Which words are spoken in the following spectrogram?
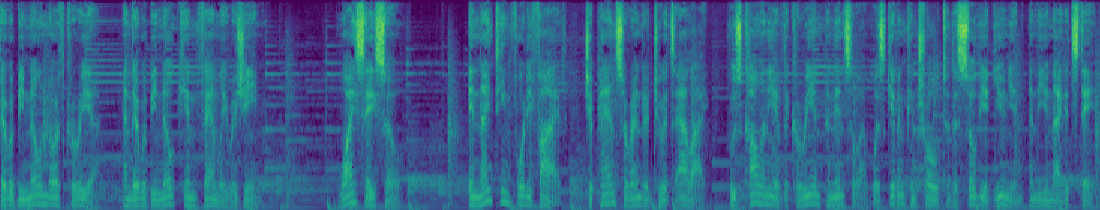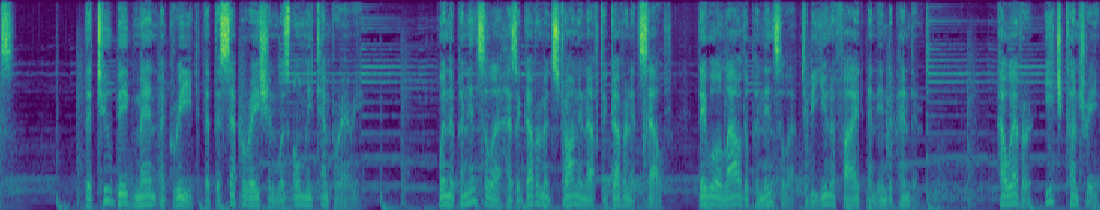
there would be no North Korea, and there would be no Kim family regime. Why say so? In 1945, Japan surrendered to its ally, whose colony of the Korean peninsula was given control to the Soviet Union and the United States. The two big men agreed that the separation was only temporary. When the peninsula has a government strong enough to govern itself, they will allow the peninsula to be unified and independent. However, each country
